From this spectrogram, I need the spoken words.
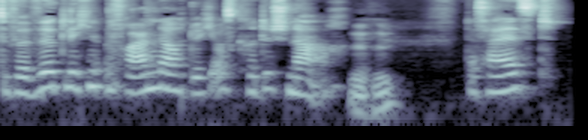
zu verwirklichen und fragen da auch durchaus kritisch nach. Mhm. Das heißt,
